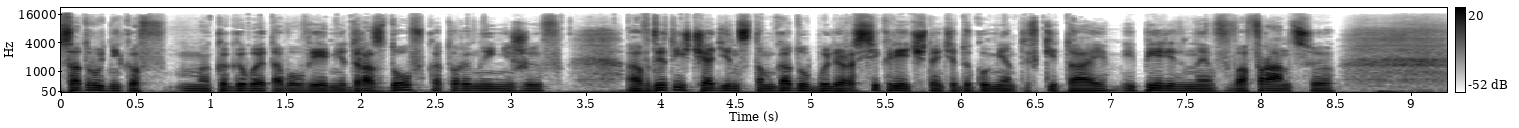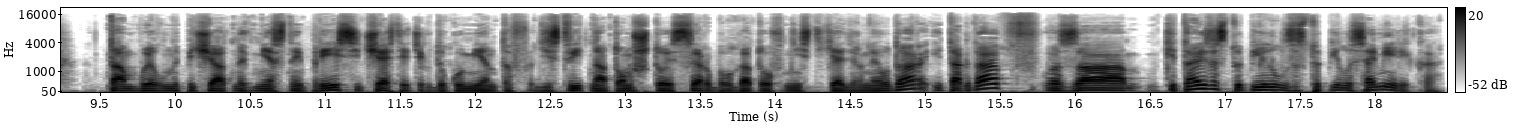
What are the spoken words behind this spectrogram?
сотрудников КГБ того времени, Дроздов, который ныне жив. В 2011 году были рассекречены эти документы в Китае и переданы во Францию. Там был напечатан в местной прессе часть этих документов действительно о том, что СССР был готов нести ядерный удар. И тогда за Китай заступил, заступилась Америка.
